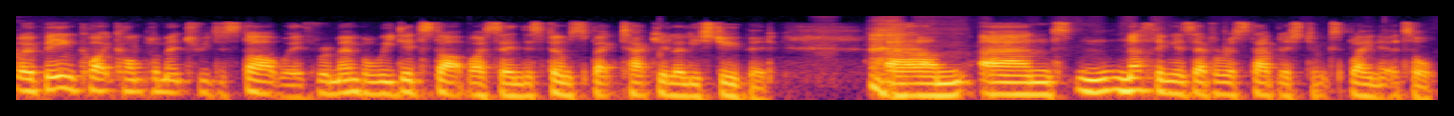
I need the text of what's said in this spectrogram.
we're being quite complimentary to start with. Remember, we did start by saying this film's spectacularly stupid, um, and nothing is ever established to explain it at all.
